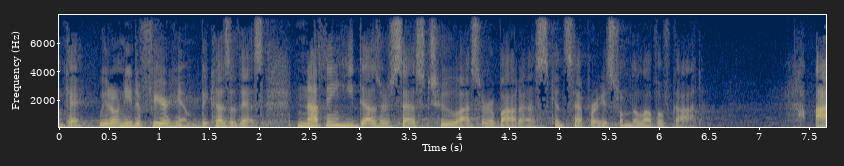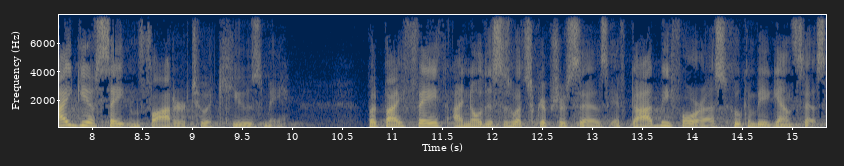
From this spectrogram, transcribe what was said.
Okay? We don't need to fear him because of this. Nothing he does or says to us or about us can separate us from the love of God. I give Satan fodder to accuse me. But by faith, I know this is what Scripture says. If God be for us, who can be against us?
